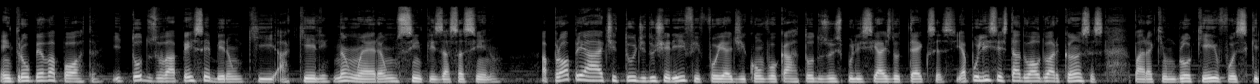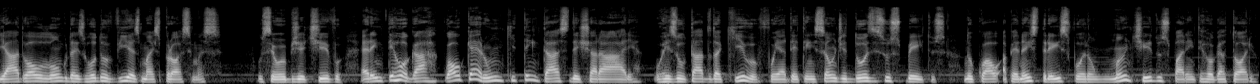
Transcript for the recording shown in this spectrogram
entrou pela porta e todos lá perceberam que aquele não era um simples assassino. A própria atitude do xerife foi a de convocar todos os policiais do Texas e a Polícia Estadual do Arkansas para que um bloqueio fosse criado ao longo das rodovias mais próximas. O seu objetivo era interrogar qualquer um que tentasse deixar a área. O resultado daquilo foi a detenção de 12 suspeitos, no qual apenas três foram mantidos para interrogatório.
